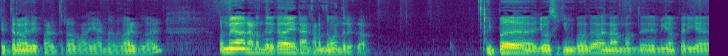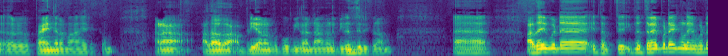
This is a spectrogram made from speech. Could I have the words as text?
சித்திரவதைப்படுத்துகிற மாதிரியான நிகழ்வுகள் உண்மையாக நடந்திருக்கு. அதை நான் கடந்து வந்திருக்கிறோம் இப்போ யோசிக்கும்போது அதெல்லாம் வந்து மிகப்பெரிய ஒரு பயங்கரமாக இருக்கும். ஆனால் அதாவது அப்படியான ஒரு பூமியில் நாங்களும் இருந்திருக்கிறோம். அதை விட இந்த தி- இந்த திரைப்படங்களை விட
